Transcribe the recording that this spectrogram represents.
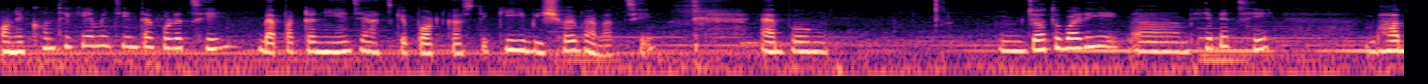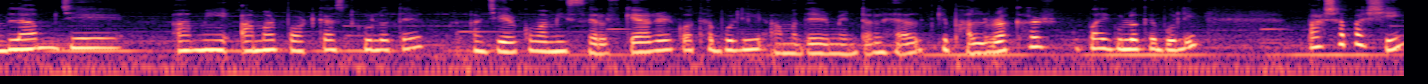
অনেকক্ষণ থেকে আমি চিন্তা করেছি ব্যাপারটা নিয়ে যে আজকে পডকাস্টে কী বিষয় বানাচ্ছি এবং যতবারই ভেবেছি, ভাবলাম যে আমি আমার পডকাস্টগুলোতে যেরকম আমি সেলফ কেয়ারের কথা বলি, আমাদের মেন্টাল হেলথকে ভালো রাখার উপায়গুলোকে বলি। পাশাপাশি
